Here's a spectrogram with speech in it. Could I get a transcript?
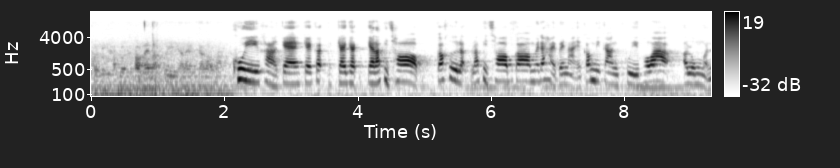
คนที่ขับรถเขาได้มาคุยอะไรกับเราบ้างคุยค่ะ แก แกก็แกแก แกรับผิดชอบ ก็คือรับผิดชอบก็ไม่ได้หายไปไหน ก็มีการคุย เพราะว่าอารมณ์เหมือน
